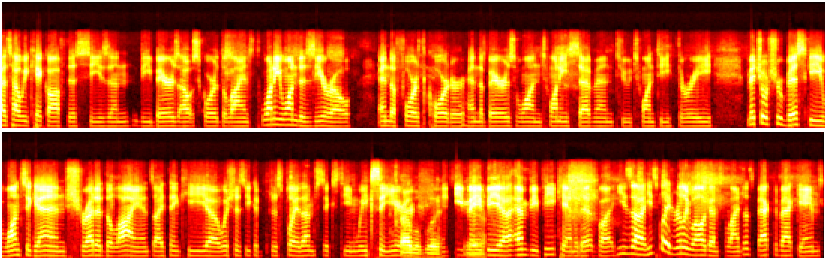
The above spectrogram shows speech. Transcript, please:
that's how we kick off this season. The Bears outscored the Lions 21 to 0 in the fourth quarter, and the Bears won 27 to 23. Mitchell Trubisky once again shredded the Lions. I think he uh, wishes he could just play them 16 weeks a year. Probably. And he may yeah. be an MVP candidate, but he's uh, he's played really well against the Lions. That's back-to-back games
